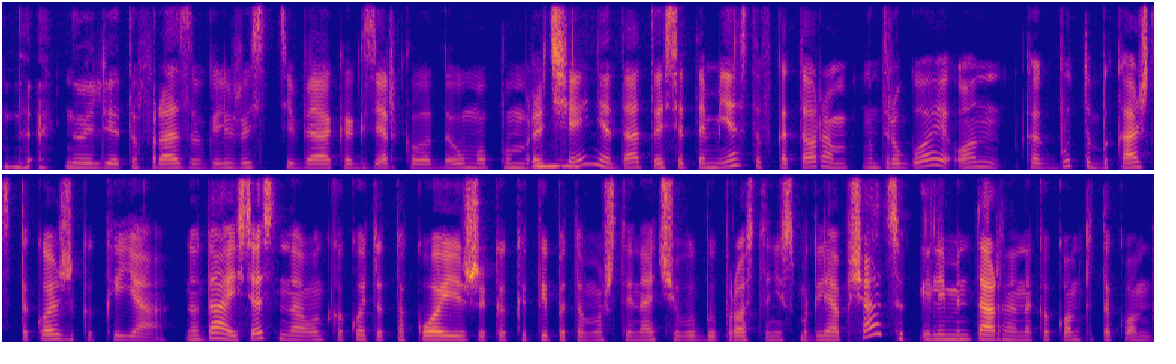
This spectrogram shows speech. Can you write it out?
Да. Ну или эта фраза «вгляжусь в тебя, как зеркало до ума помрачения», да, то есть это место, в котором другой, он как будто бы кажется такой же, как и я. Ну да, естественно, он какой-то такой же, как и ты, потому что иначе вы бы просто не смогли общаться элементарно на каком-то таком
